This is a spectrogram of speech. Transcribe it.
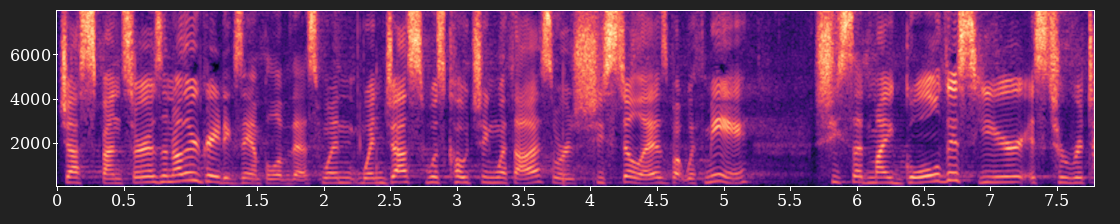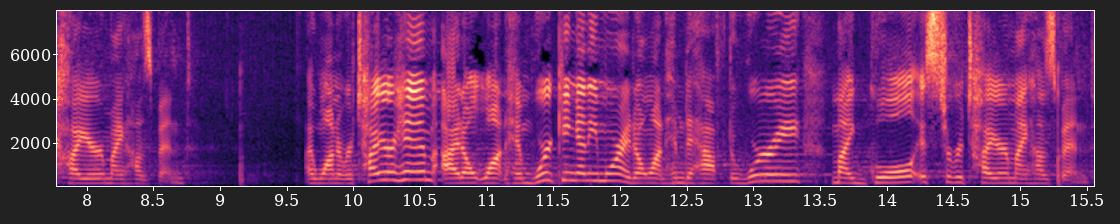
Jess Spencer is another great example of this. When, when Jess was coaching with us, or she still is, but with me, she said, My goal this year is to retire my husband. I want to retire him. I don't want him working anymore. I don't want him to have to worry. My goal is to retire my husband.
